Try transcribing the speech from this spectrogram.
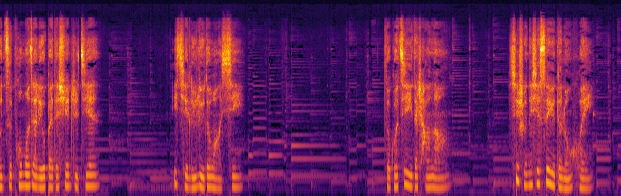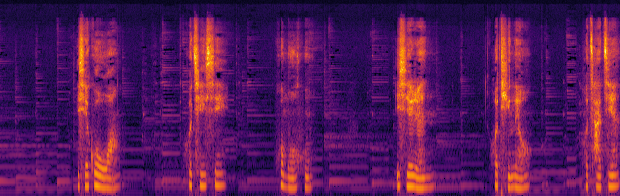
文字泼墨在留白的宣纸间，一起缕缕的往昔。走过记忆的长廊，细数那些岁月的轮回，一些过往，或清晰，或模糊；一些人，或停留，或擦肩。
